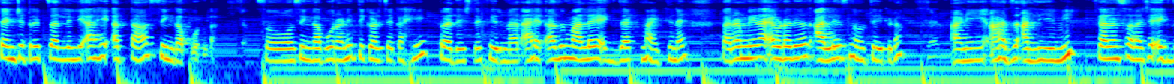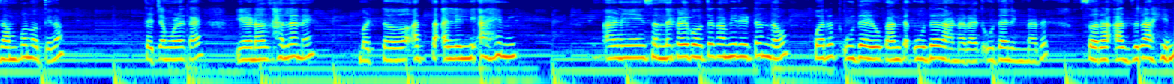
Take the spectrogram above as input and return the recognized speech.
त्यांची ट्रिप चाललेली आहे आत्ता सिंगापूरला. सो सिंगापूर आणि तिकडचे काही प्रदेश ते फिरणार आहेत. अजून मला एक्झॅक्ट माहिती नाही. कारण मी ना एवढा दिवस आलेच नव्हते इकडं. आणि आज आली आहे मी. कारण स्वराचे एक्झाम पण होते ना. त्याच्यामुळे काय येणं झालं नाही. बट आत्ता आलेली आहे मी. आणि संध्याकाळी बहुतेक आम्ही रिटर्न जाऊ. परत उद्या येऊ कारण त्या उद्या जाणार आहेत उद्या निघणार आहेत. सरा आज राहीन.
